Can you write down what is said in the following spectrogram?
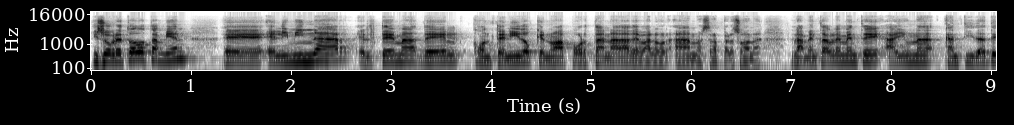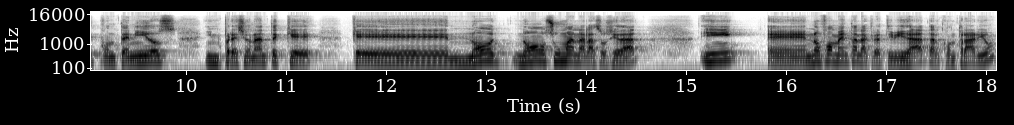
y sobre todo también eh, eliminar el tema del contenido que no aporta nada de valor a nuestra persona. Lamentablemente hay una cantidad de contenidos impresionante que, que no, no suman a la sociedad y eh, no fomentan la creatividad, al contrario.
